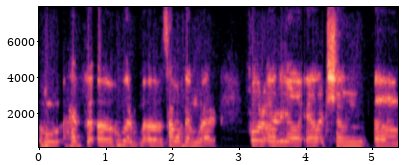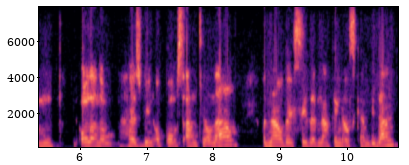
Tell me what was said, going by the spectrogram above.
who have uh, who were uh, some of them were for early election. Um, Olano has been opposed until now, but now they see that nothing else can be done.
